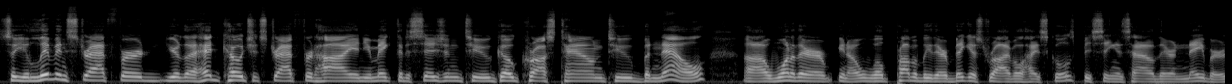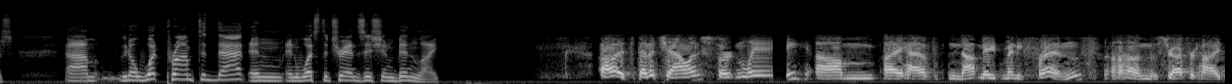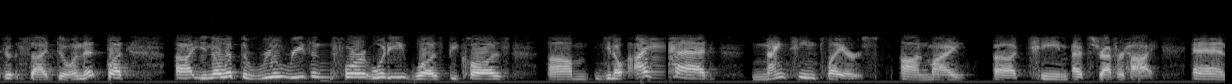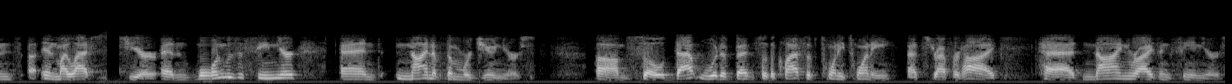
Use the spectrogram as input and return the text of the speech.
So you live in Stratford, you're the head coach at Stratford High, and you make the decision to go cross town to Bunnell, uh, one of their, you know, well, probably their biggest rival high schools, seeing as how they're neighbors. Um, you know, what prompted that, and and what's the transition been like? Uh, it's been a challenge, certainly. Um, I have not made many friends on the Stratford High side doing it, but uh, you know what? The real reason for it, Woody, was because um, you know I had 19 players on my uh, team at Stratford High, and uh, in my last year, and one was a senior, and nine of them were juniors. Um, so that would have been so the class of 2020 at Stratford High had nine rising seniors.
